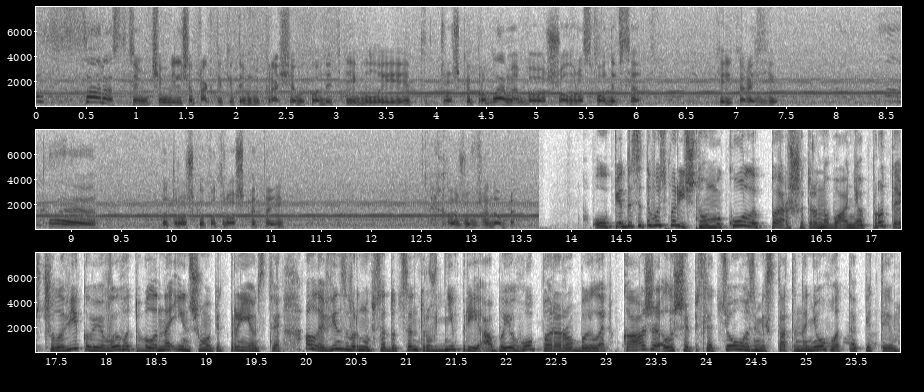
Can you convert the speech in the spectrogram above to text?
А Зараз чим, чим більше практики, тим краще виходить. І були трошки проблеми, бо шов розходився кілька разів. Але потрошку, потрошки та й хожу вже добре. У 58-річного Миколи перше тренування. Проте ж чоловікові виготовили на іншому підприємстві, але він звернувся до центру в Дніпрі, аби його переробили. Каже, лише після цього зміг стати на нього та піти.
